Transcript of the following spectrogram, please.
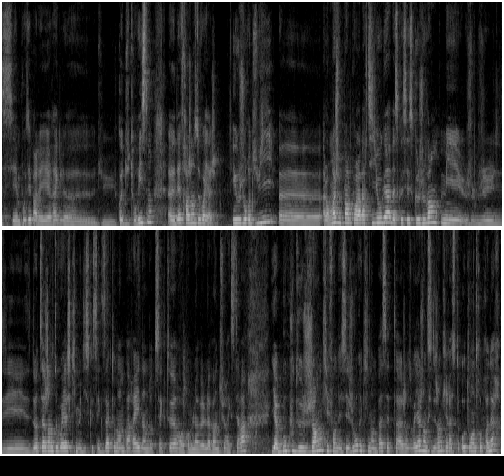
c'est imposé par les règles du Code du tourisme, d'être agence de voyage. Et aujourd'hui, euh, alors moi je parle pour la partie yoga parce que c'est ce que je vends, mais j'ai d'autres agences de voyage qui me disent que c'est exactement pareil dans d'autres secteurs euh, comme l'aventure, etc. Il y a beaucoup de gens qui font des séjours et qui n'ont pas cette agence de voyage, donc c'est des gens qui restent auto-entrepreneurs.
